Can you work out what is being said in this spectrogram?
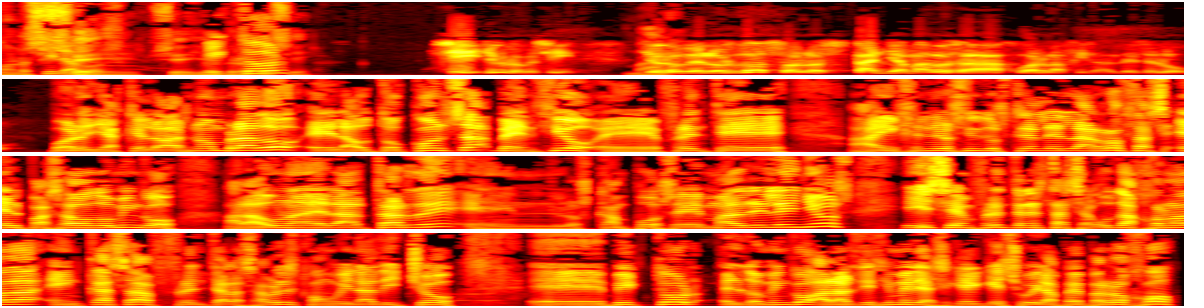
monosílabos. Sí, sí, yo Víctor, creo que sí. Sí, yo creo que sí. Vale. Yo creo que los dos son los están llamados a jugar la final, desde luego. Bueno, ya que lo has nombrado, el Autoconsa venció eh, frente a Ingenieros Industriales Las Rozas el pasado domingo a la una de la tarde en los campos eh, madrileños y se enfrenta en esta segunda jornada en casa frente a las Abeles, como bien ha dicho eh, Víctor, el domingo a las diez y media. Así que hay que subir a Pepe Rojo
